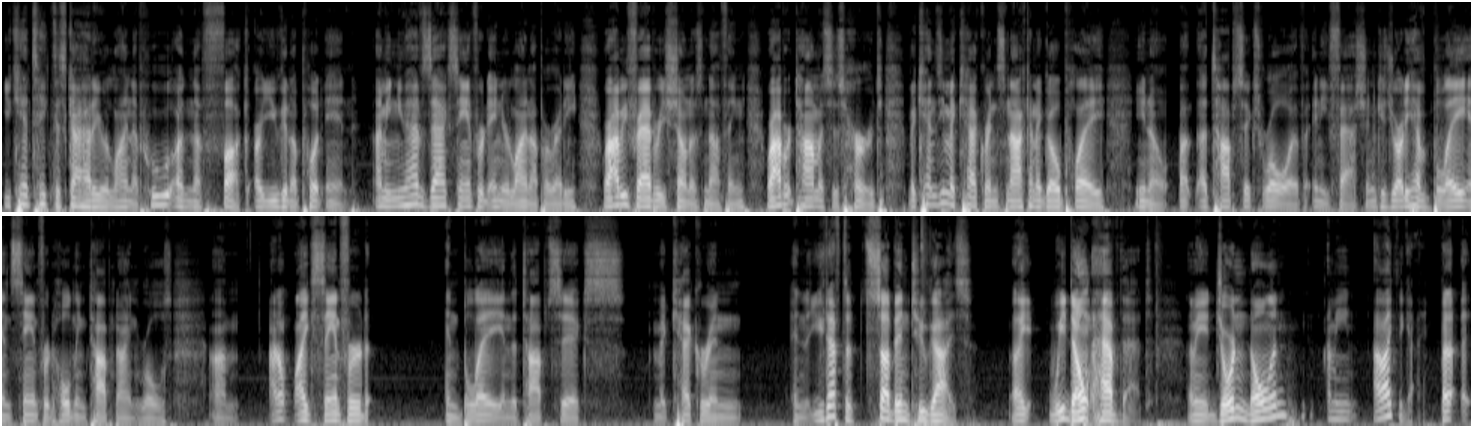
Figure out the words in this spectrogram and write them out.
you can't take this guy out of your lineup. Who in the fuck are you gonna put in? I mean, you have Zach Sanford in your lineup already. Robby Fabbri's shown us nothing. Robert Thomas is hurt. Mackenzie MacEachern's not going to go play, you know, a, a, top six role of any fashion because you already have Blais and Sanford holding top nine roles. Um, I don't like Sanford and Blais in the top six, MacEachern, and you'd have to sub in two guys. Like we don't have that. I mean, Jordan Nolan. I mean, I like the guy, but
